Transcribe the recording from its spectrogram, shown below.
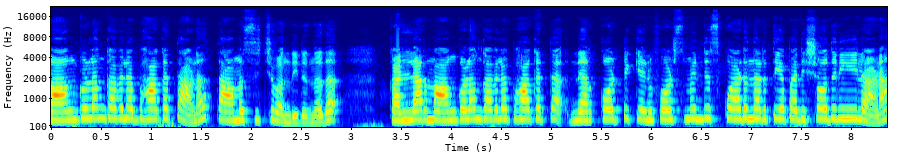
മാങ്കുളം കവല ഭാഗത്താണ് താമസിച്ചു വന്നിരുന്നത്. കല്ലാർ മാങ്കുളം കവല ഭാഗത്ത് നെർക്കോട്ടിക് എൻഫോഴ്സ്മെന്റ് സ്ക്വാഡ് നടത്തിയ പരിശോധനയിലാണ്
